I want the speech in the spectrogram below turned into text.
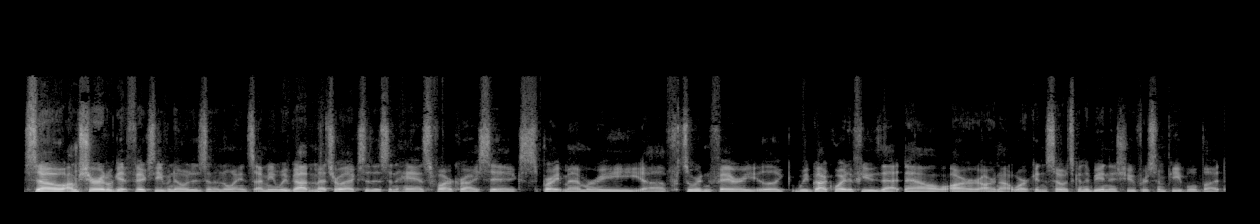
So I'm sure it'll get fixed, even though it is an annoyance. I mean, we've got Metro Exodus Enhanced, Far Cry Six, Bright Memory, uh, Sword and Fairy. Like we've got quite a few that now are are not working. So it's going to be an issue for some people, but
